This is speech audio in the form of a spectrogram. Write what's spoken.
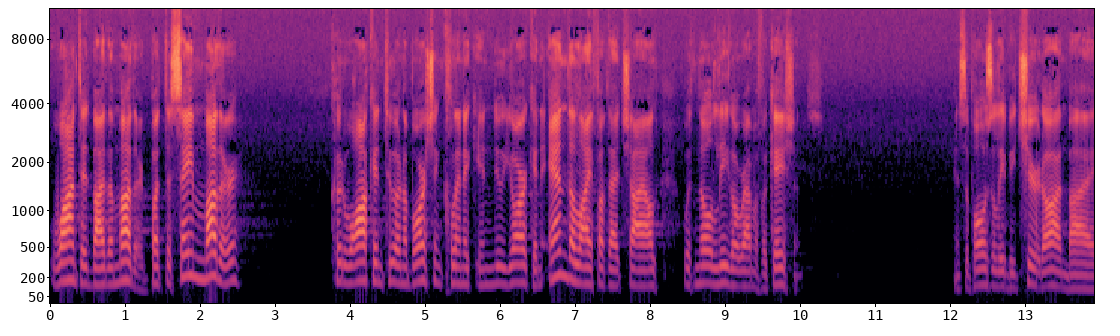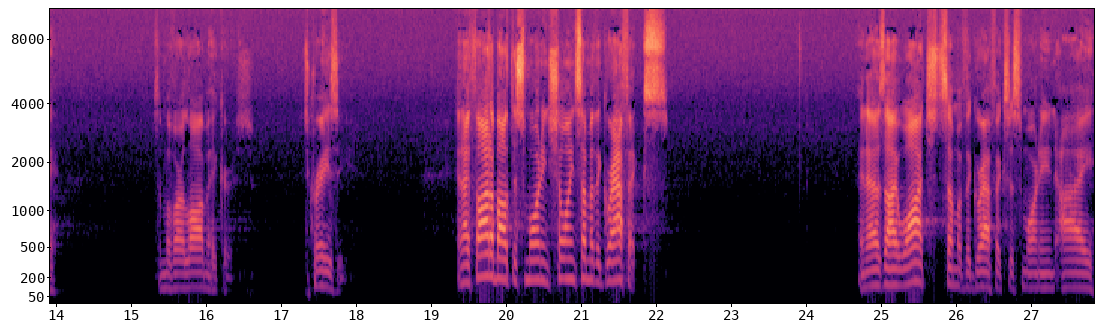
wanted by the mother. But the same mother could walk into an abortion clinic in New York and end the life of that child with no legal ramifications. And supposedly be cheered on by some of our lawmakers. It's crazy. And I thought about this morning showing some of the graphics. And as I watched some of the graphics this morning, I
